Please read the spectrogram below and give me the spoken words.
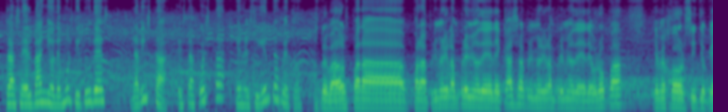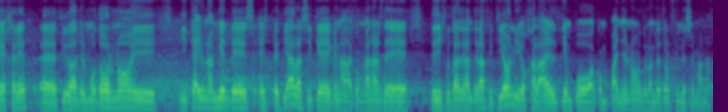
Tras el baño de multitudes, la vista está puesta en el siguiente reto. Preparados para, para el primer Gran Premio de, de casa, el primer Gran Premio de, de, Europa. Qué mejor sitio que Jerez, eh, ciudad del motor, ¿no? Y, y, que hay un ambiente especial, así que, que nada, con ganas de, de disfrutar delante de la afición y ojalá el tiempo acompañe ¿no? durante todo el fin de semana.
